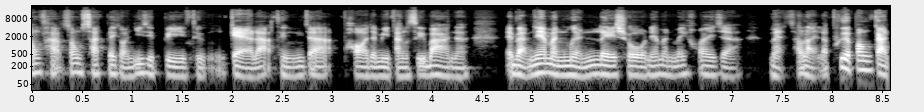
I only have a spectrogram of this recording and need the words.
ต้องต้องซัดไปก่อน 20 ปี ถึงแก่ละถึงจะพอจะมีตังค์ซื้อบ้านนะไอ้แบบเนี้ยมันเหมือนเลโชเนี่ยมันไม่ค่อยจะแมทเท่าไหร่แล้วเพื่อป้องกัน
